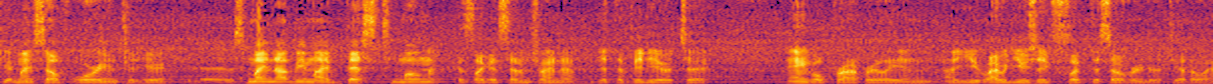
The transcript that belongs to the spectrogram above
get myself oriented here. Uh, this might not be my best moment because like I said I'm trying to get the video to angle properly and I, I would usually flip this over and do it the other way.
